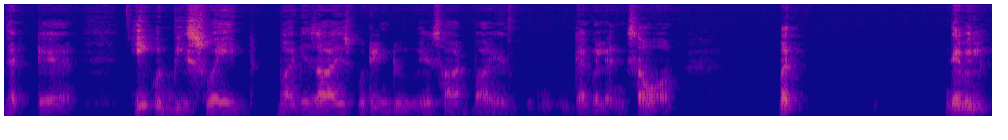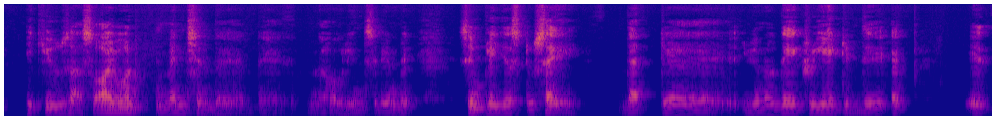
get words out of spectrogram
that uh, he could be swayed by desires put into his heart by devil and so on. But they will accuse us. So I won't mention the, the, the whole incident, but simply just to say that, uh, you know, they created the uh, it,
